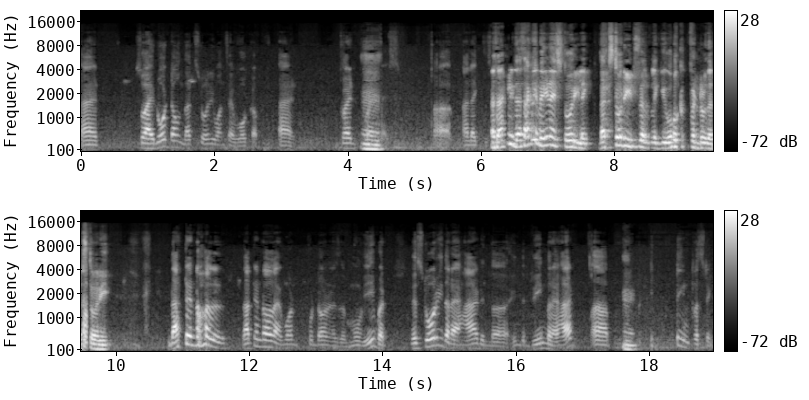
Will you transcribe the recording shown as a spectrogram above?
and so I wrote down that story once I woke up, and quite quite Mm. nice. Uh, I like this. That's actually that's actually a very nice story. Like that story itself, like you woke up and wrote that story. that and all that and all I won't put down as a movie, but the story that I had in the in the dream that I had, uh, Mm. pretty interesting.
